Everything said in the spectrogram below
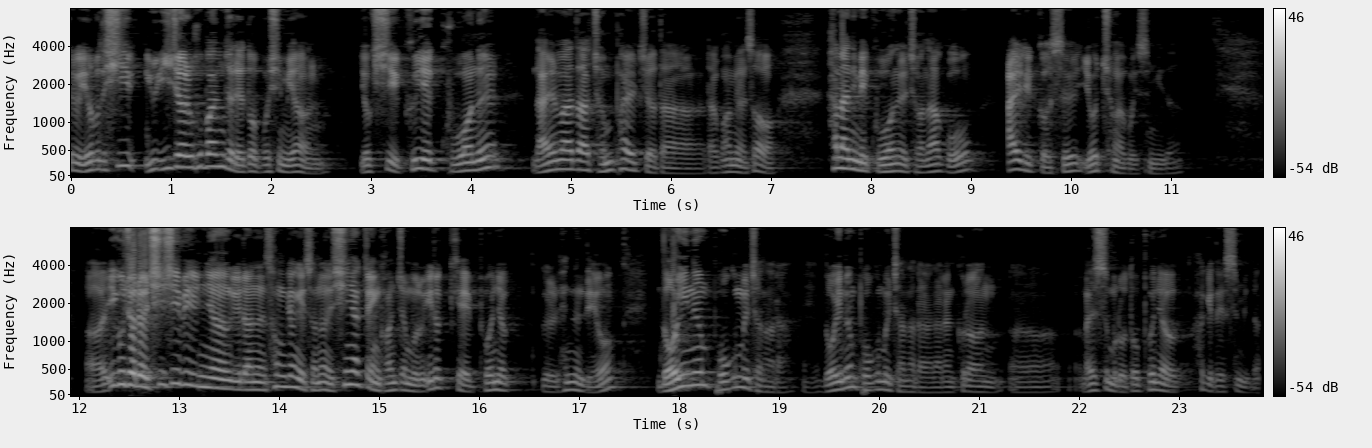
그리고 여러분들 2절 후반절에도 보시면 역시 그의 구원을 날마다 전파할지어다라고 하면서 하나님의 구원을 전하고 알릴 것을 요청하고 있습니다. 어, 이 구절을 71년이라는 성경에서는 신약적인 관점으로 이렇게 번역을 했는데요. 너희는 복음을 전하라. 예, 너희는 복음을 전하라라는 그런 어, 말씀으로도 번역하기도 했습니다.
